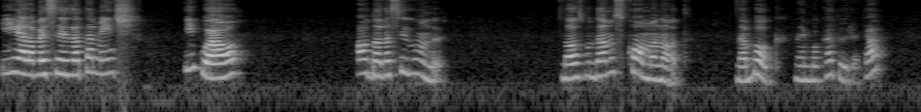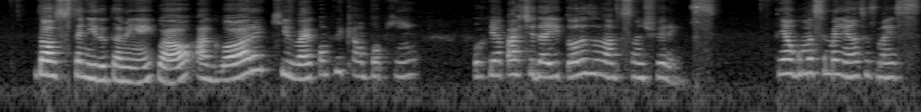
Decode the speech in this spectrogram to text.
E ela vai ser exatamente igual ao Dó da segunda. Nós mudamos como a nota? Na boca, na embocadura, tá? Dó sustenido também é igual, agora que vai complicar um pouquinho, porque a partir daí todas as notas são diferentes. Tem algumas semelhanças, mas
